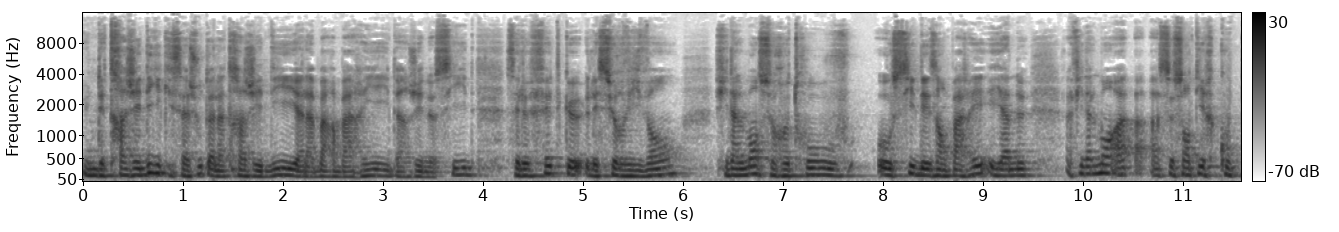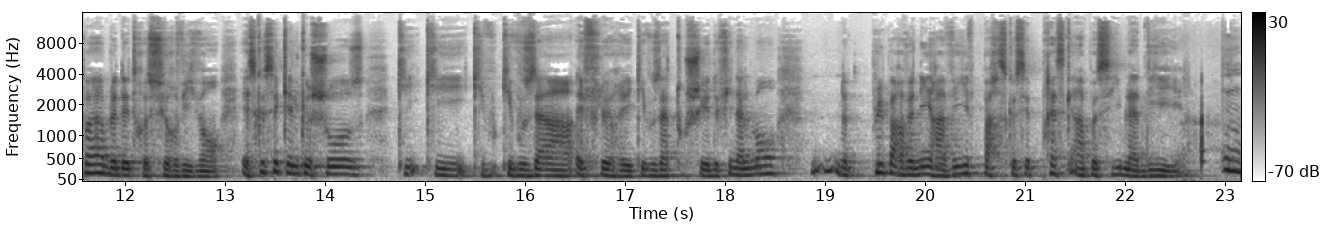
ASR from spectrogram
une des tragédies qui s'ajoute à la tragédie, à la barbarie d'un génocide, c'est le fait que les survivants finalement se retrouvent aussi désemparés et à, finalement à, se sentir coupables d'être survivants. Est-ce que c'est quelque chose qui, qui, qui, vous a effleuré, qui vous a touché, de finalement ne plus parvenir à vivre parce que c'est presque impossible à dire? Mm.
